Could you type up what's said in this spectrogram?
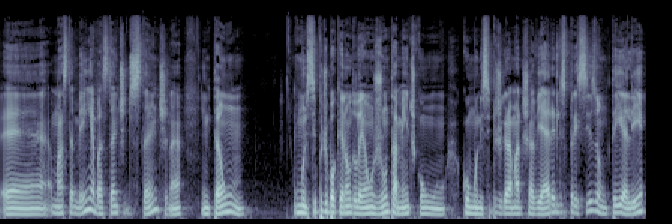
é, mas também é bastante distante. Né? Então o município de Boqueirão do Leão, juntamente com, com o município de Gramado Xavier, eles precisam ter ali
